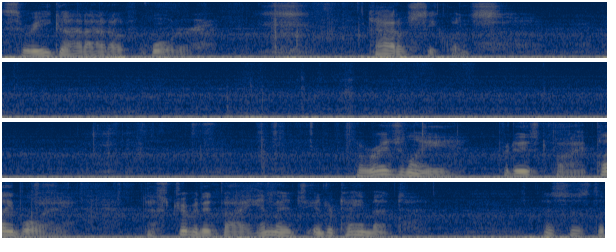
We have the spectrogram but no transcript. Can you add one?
three got out of order, out of sequence. Originally produced by Playboy, distributed by Image Entertainment. This is the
